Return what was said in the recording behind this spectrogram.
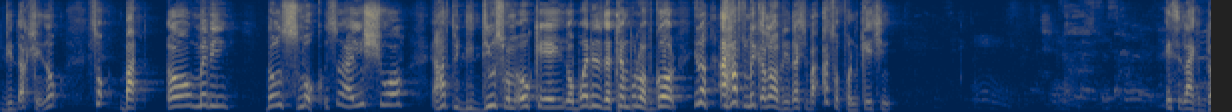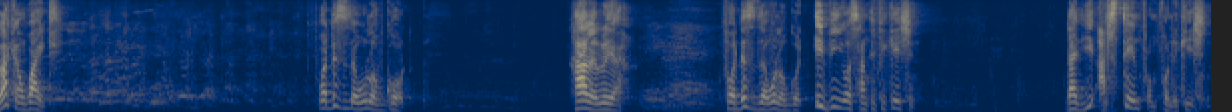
deduction. You know? So, but, oh, maybe don't smoke. So, are you sure? I have to deduce from, okay, your body is the temple of God. You know, I have to make a lot of deduction. But as for fornication, it's like black and white. For this is the will of God. Hallelujah. Amen. For this is the will of God, even your sanctification. That ye abstain from fornication.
